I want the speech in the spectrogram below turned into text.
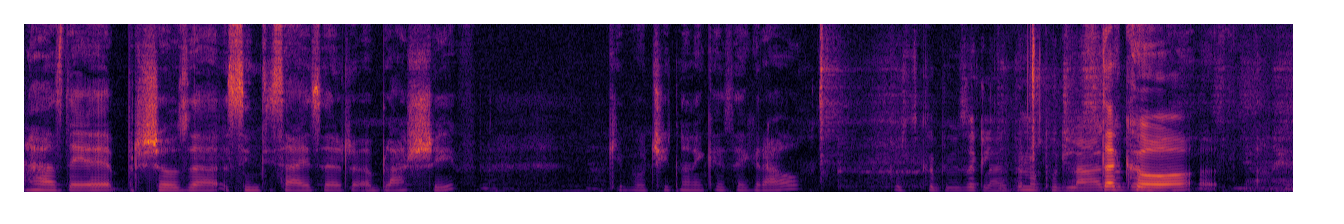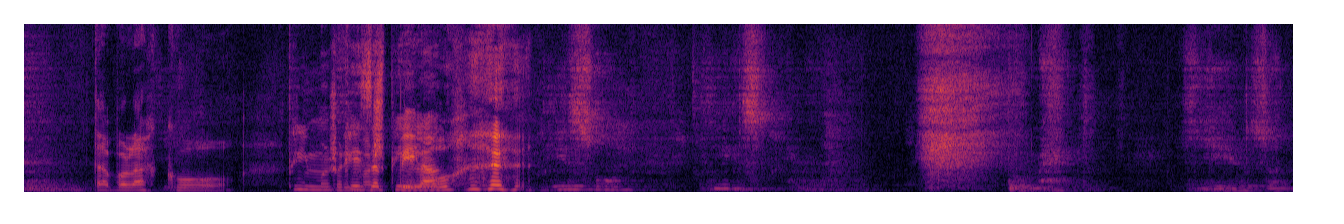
A, zdaj je prišel za sintetizer eh, Blaž Šef, ki bo očitno nekaj zaigral. Poskrbel za glasbeno podlago. Tako, da bo lahko Primož, kaj Primož zapela. pel. Jezu, jezen. Promet, jezen,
